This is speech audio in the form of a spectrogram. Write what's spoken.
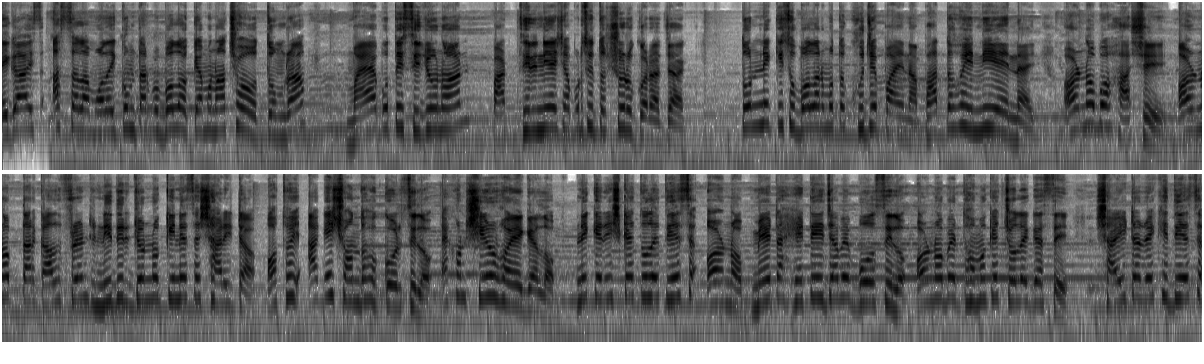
হে গাইস আসসালামু আলাইকুম তারপর বলো, কেমন আছো তোমরা? Mayabati season one part three নিয়ে এসে পড়ছি তো শুরু করা যাক। তন্নি কিছু বলার মতো খুঁজে পায় না, বাধ্য হয়ে নিয়ে নেয়। অর্ণব হাসে। অর্ণব তার গার্লফ্রেন্ড নিধির জন্য কিনেছে শাড়িটা, অথই আগেই সন্দেহ করছিল, এখন শিওর হয়ে গেল। নিকে রিস্কায় তুলে দিয়েছে অর্ণব, মেয়েটা হেঁটেই যাবে বলছিল, অর্ণবের ধমকে চলে গেছে। শাড়িটা রেখে দিয়েছে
